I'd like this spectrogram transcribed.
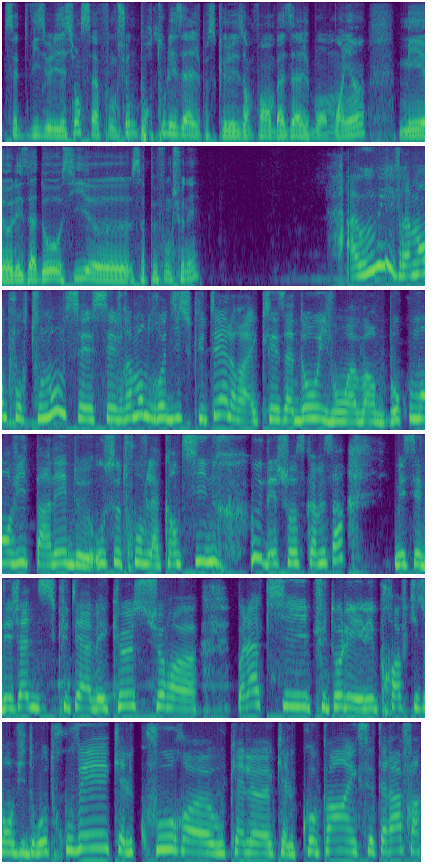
cette visualisation, ça fonctionne pour tous les âges? Parce que les enfants en bas âge, bon, moyen, mais euh, les ados aussi, euh, ça peut fonctionner? Ah oui, oui, vraiment pour tout le monde, c'est vraiment de rediscuter. Alors avec les ados, ils vont avoir beaucoup moins envie de parler de où se trouve la cantine ou des choses comme ça mais c'est déjà discuter avec eux sur euh, voilà qui plutôt les, les profs qu'ils ont envie de retrouver, quel cours euh, ou quel quel copain, etc. Enfin,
